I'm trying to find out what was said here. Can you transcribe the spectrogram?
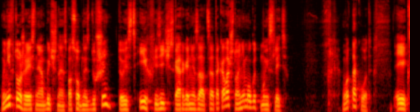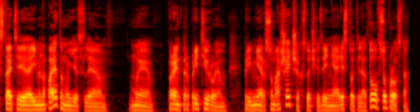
у них тоже есть необычная способность души, то есть их физическая организация такова, что они могут мыслить. Вот так вот. И, кстати, именно поэтому, если мы проинтерпретируем пример сумасшедших с точки зрения Аристотеля, то все просто.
